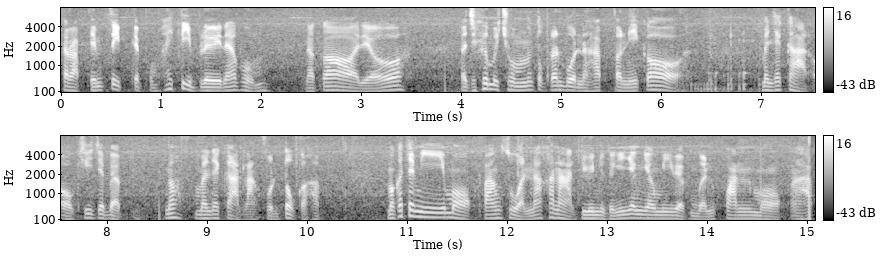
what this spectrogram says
สำหรับเต็มสิบแต่ผมให้ติบเลยนะผมแล้วก็เดี๋ยวเราจะขึ้นไปชมน้ำตกด้านบนนะครับ ตอนนี้ก็บรรยากาศออกที่จะแบบเนาะบรรยากาศหลังฝนตกอะครับ มันก็จะมีหมอกบางส่วนนะขนาดยืนอยู่ตรงนี้ยังยังมีแบบเหมือนควันหมอกนะครับ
